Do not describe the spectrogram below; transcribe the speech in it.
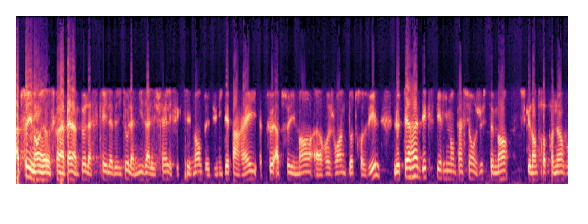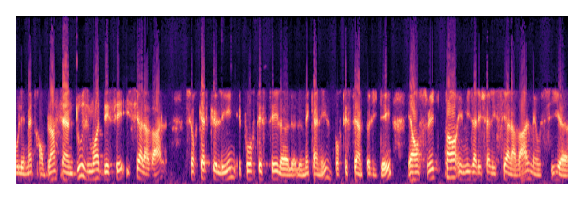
Absolument. Euh, ce qu'on appelle un peu la scalability ou la mise à l'échelle, effectivement, d'une idée pareille peut absolument euh, rejoindre d'autres villes. Le terrain d'expérimentation, justement, ce que l'entrepreneur voulait mettre en place, c'est un 12 mois d'essai ici à Laval sur quelques lignes et pour tester le, mécanisme, pour tester un peu l'idée. Et ensuite, tant une mise à l'échelle ici à Laval, mais aussi euh,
